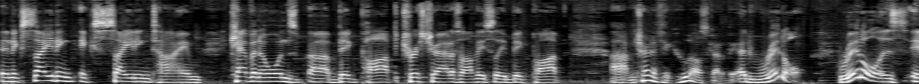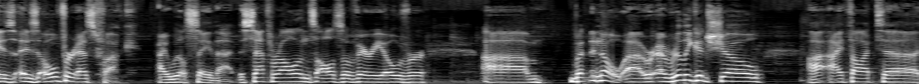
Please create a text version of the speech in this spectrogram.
an exciting, exciting time. Kevin Owens, uh, big pop. Trish Stratus, obviously a big pop. Uh, I'm trying to think who else got a big. Uh, Riddle, Riddle is is is over as fuck. I will say that. The Seth Rollins also very over. Um, but no, uh, a really good show. I, I thought uh,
